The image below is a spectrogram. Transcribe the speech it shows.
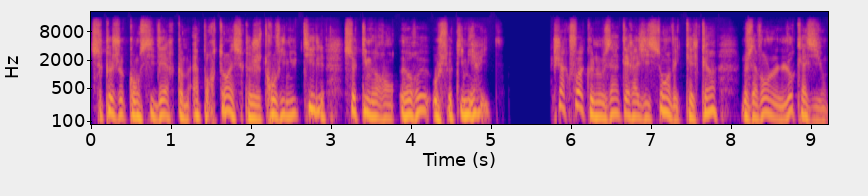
ce que je considère comme important et ce que je trouve inutile, ce qui me rend heureux ou ce qui m'irrite. Chaque fois que nous interagissons avec quelqu'un, nous avons l'occasion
